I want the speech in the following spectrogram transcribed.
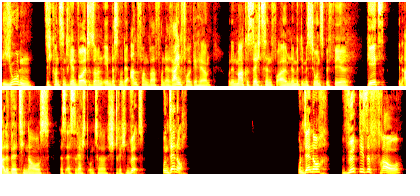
die Juden sich konzentrieren wollte, sondern eben das nur der Anfang war von der Reihenfolge her. Und in Markus 16 vor allem ne, mit dem Missionsbefehl geht in alle Welt hinaus, dass erst recht unterstrichen wird. Und dennoch, und dennoch wird diese Frau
